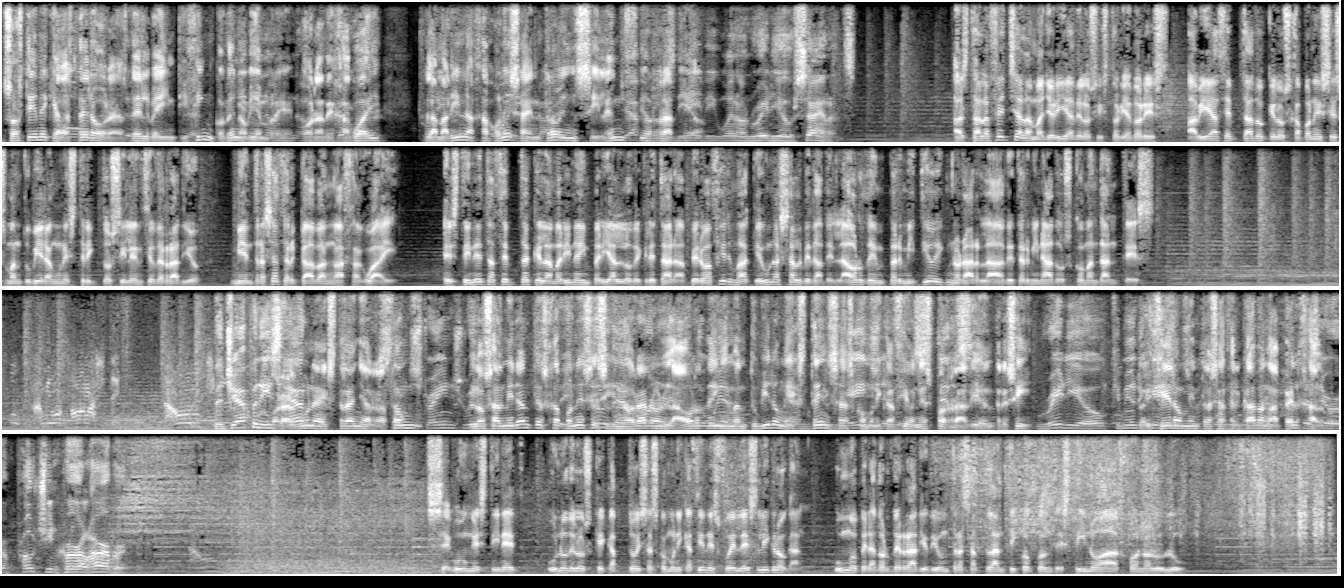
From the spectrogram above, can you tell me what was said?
Sostiene que a las 0 horas del 25 de noviembre, hora de Hawái, la Marina japonesa entró en silencio radio. Hasta la fecha, la mayoría de los historiadores había aceptado que los japoneses mantuvieran un estricto silencio de radio mientras se acercaban a Hawái. Stinnett acepta que la Marina Imperial lo decretara, pero afirma que una salvedad en la orden permitió ignorarla a determinados comandantes. Por alguna extraña razón, los almirantes japoneses ignoraron la orden y mantuvieron extensas comunicaciones por radio entre sí. Lo hicieron mientras se acercaban a Pearl Harbor. Según Stinnett, uno de los que captó esas comunicaciones fue Leslie Grogan, un operador de radio de un transatlántico con destino a Honolulu.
